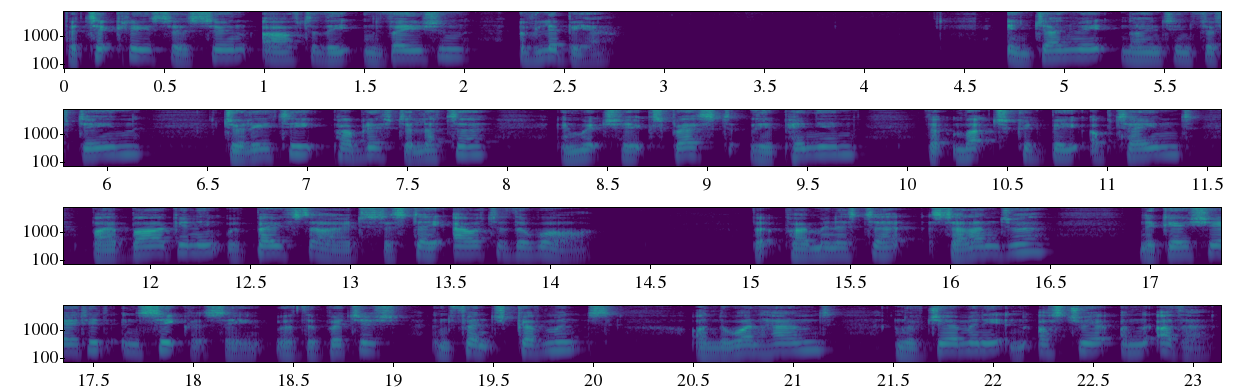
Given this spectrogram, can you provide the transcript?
particularly so soon after the invasion of Libya. In January 1915, Giolitti published a letter in which he expressed the opinion that much could be obtained by bargaining with both sides to stay out of the war. But Prime Minister Salandra negotiated in secrecy with the British and French governments on the one hand and with Germany and Austria on the other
